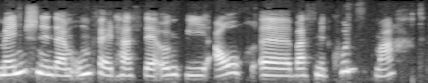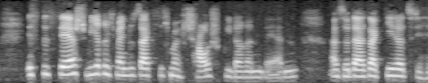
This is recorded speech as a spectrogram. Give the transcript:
Menschen in deinem Umfeld hast, der irgendwie auch äh, was mit Kunst macht, ist es sehr schwierig, wenn du sagst, ich möchte Schauspielerin werden. Also da sagt jeder zu dir,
